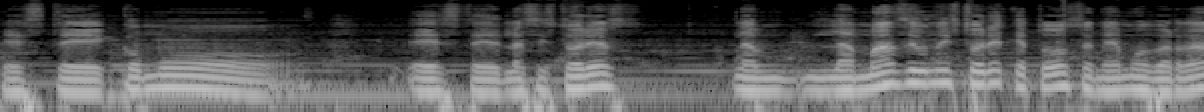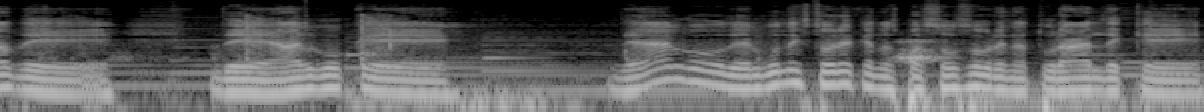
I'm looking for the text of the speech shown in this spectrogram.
este, cómo este, las historias, la, más de una historia que todos tenemos, ¿verdad? De, de algo que, de algo, de alguna historia que nos pasó sobrenatural, de que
